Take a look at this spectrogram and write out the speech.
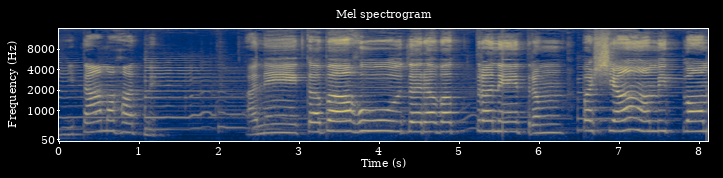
ಗೀತಾ ಮಹಾತ್ಮೆ अनेकबाहूदरवक्त्रनेत्रं पश्यामि त्वां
